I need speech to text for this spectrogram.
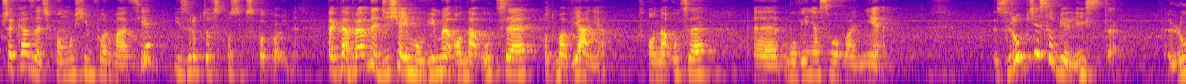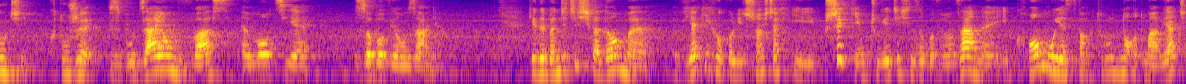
przekazać komuś informację i zrób to w sposób spokojny. Tak naprawdę dzisiaj mówimy o nauce odmawiania, o nauce e, mówienia słowa nie. Zróbcie sobie listę ludzi, którzy wzbudzają w Was emocje zobowiązania. Kiedy będziecie świadome, w jakich okolicznościach i przy kim czujecie się zobowiązane i komu jest Wam trudno odmawiać,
